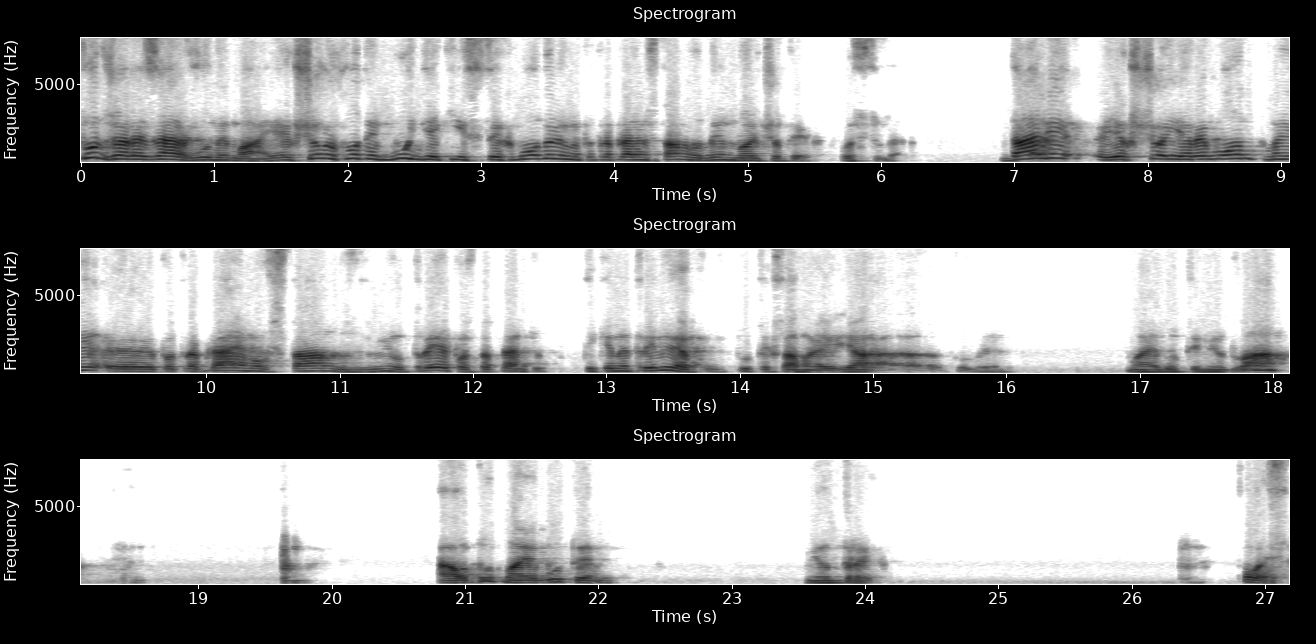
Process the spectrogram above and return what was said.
Тут же резерву немає. Якщо виходить будь-який з цих модулів, ми потрапляємо в стан в 1.04. Ось сюди. Далі, якщо є ремонт, ми е, потрапляємо в стан з мю 3, потрапляємо тут тільки не 3 мю, як тут так само я е, коли має бути мю 2. А отут має бути мю 3. Ось.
